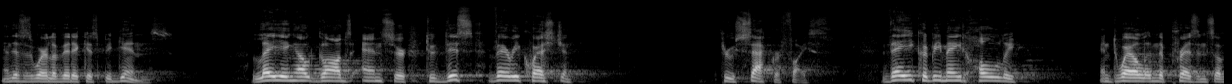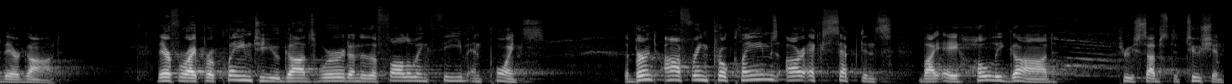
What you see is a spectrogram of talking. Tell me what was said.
And this is where Leviticus begins, laying out God's answer to this very question through sacrifice. They could be made holy and dwell in the presence of their God. Therefore, I proclaim to you God's word under the following theme and points. The burnt offering proclaims our acceptance by a holy God through substitution.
